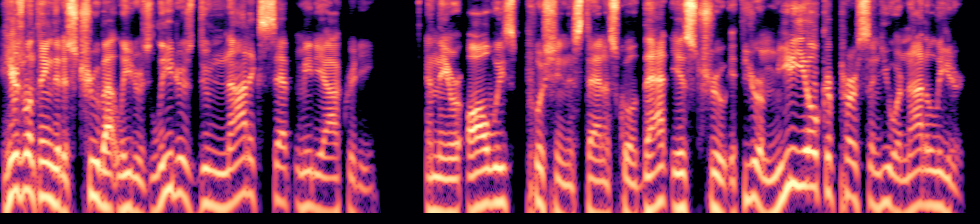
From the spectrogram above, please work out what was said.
Here's one thing that is true about leaders leaders do not accept mediocrity and they are always pushing the status quo. That is true. If you're a mediocre person, you are not a leader.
